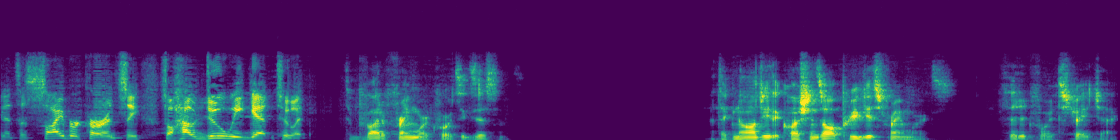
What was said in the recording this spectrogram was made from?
It's a cyber currency, so how do we get to it? To provide a framework for its existence. Technology that questions all previous frameworks, fitted for its straitjacket.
